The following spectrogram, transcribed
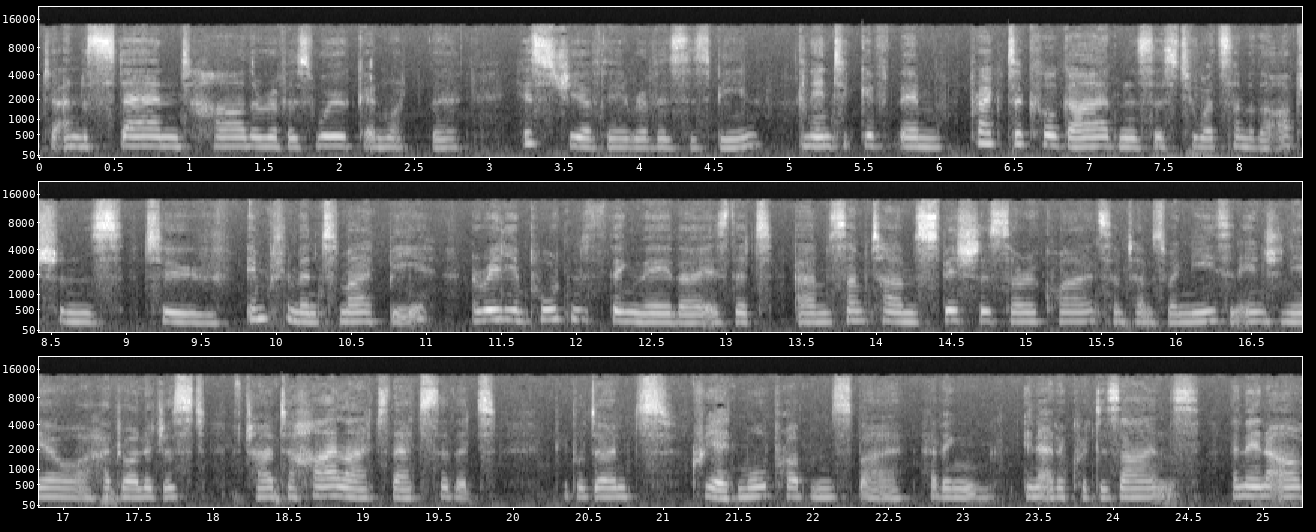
to understand how the rivers work and what the history of their rivers has been, and then to give them practical guidance as to what some of the options to implement might be. A really important thing there, though, is that um, sometimes specialists are required. Sometimes one needs an engineer or a hydrologist. We've tried to highlight that so that people don't create more problems by having inadequate designs. And then our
